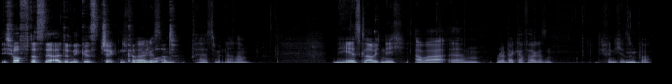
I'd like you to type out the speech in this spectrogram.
Ich hoffe, dass der alte Nichols Jack ein Cameo hat. Heißt mit Nachnamen? Nee, das glaube ich nicht. Aber ähm, Rebecca Ferguson. Die finde ich ja mhm. super.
